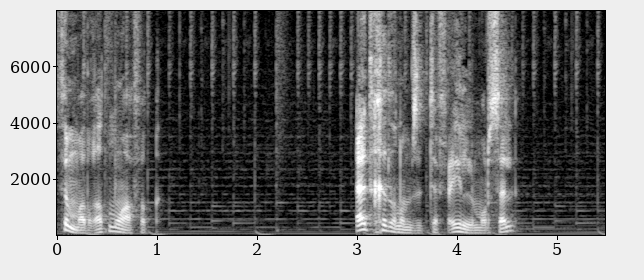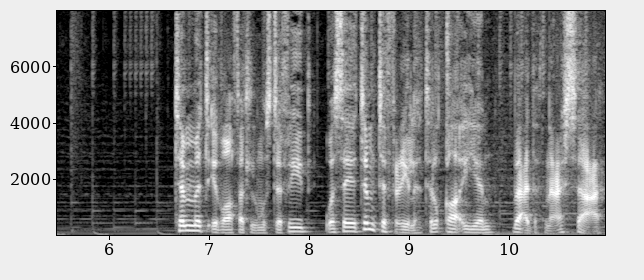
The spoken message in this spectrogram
ثم اضغط موافق. أدخل رمز التفعيل المرسل. تمت إضافة المستفيد وسيتم تفعيله تلقائيا بعد 12 ساعة.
